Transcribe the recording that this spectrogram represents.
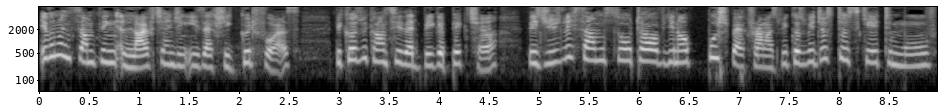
Even when something life changing is actually good for us, because we can't see that bigger picture, there's usually some sort of, you know, pushback from us because we're just too scared to move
